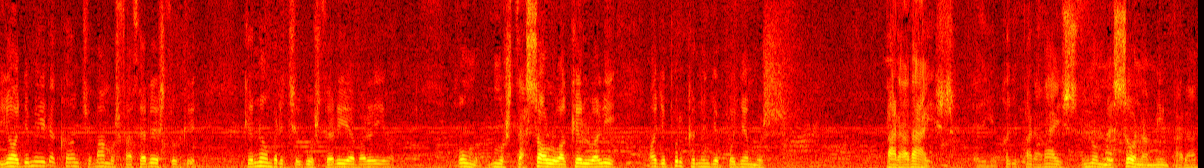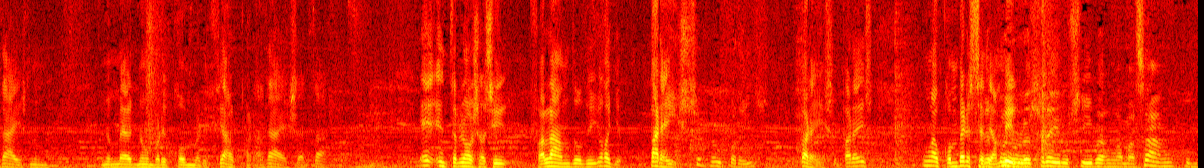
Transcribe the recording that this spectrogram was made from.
e oye, mira, conche, vamos facer isto, que, que nombre che gustaría para ello? Como, como está solo aquelo ali? Oye, por que non lle poñemos Paradise? E digo, oye, Paradise non me sona a min Paradise, non, non me é nombre comercial Paradise, e tal. E entre nós así, falando, digo, oye, Paraíso. Sempre para iso, para iso, Unha conversa de amigos. Os letreiros iban a Mazán. Como,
